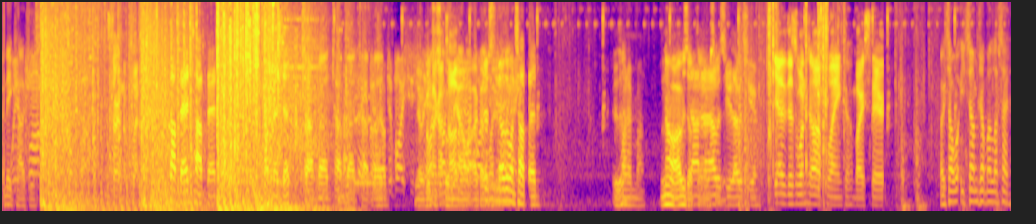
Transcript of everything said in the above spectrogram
I made couches. Starting to plant. Top bed, top bed. Top bed dead. Top bad, top bad, top bad. Device Yo, he just got called me out. I got There's him. another one top bed. Is Oh, it? never mind. No, I was up No, there. no, that was you. That was you. Yeah, there's one uh, flank by stairs. Oh, you saw, you saw him jump on the left side.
